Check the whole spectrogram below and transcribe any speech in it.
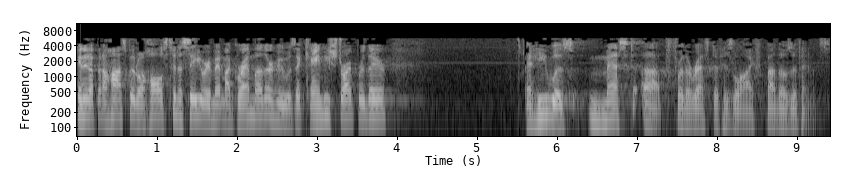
Ended up in a hospital in Halls, Tennessee, where he met my grandmother, who was a candy striper there. And he was messed up for the rest of his life by those events.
